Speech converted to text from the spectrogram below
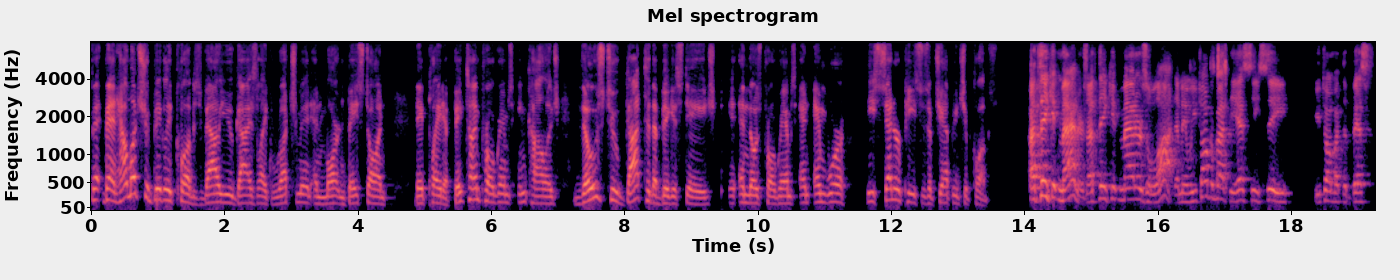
Ben, how much should big league clubs value guys like Rutschman and Martin based on they played at big time programs in college? Those two got to the biggest stage in those programs and, and were these centerpieces of championship clubs. I think it matters. I think it matters a lot. I mean, when you talk about the SEC, you talk about the best,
